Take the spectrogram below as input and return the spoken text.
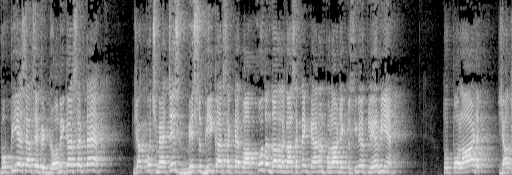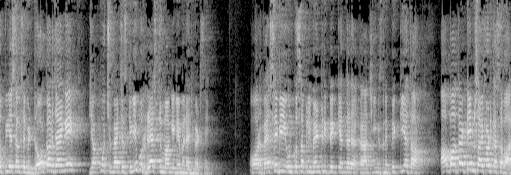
वो पीएसएल से विड्रॉ भी कर सकता है, या कुछ मैचेस मिस भी कर सकता है। तो आप खुद अंदाज़ा लगा सकते हैं कैरन पोलार्ड एक तो सीनियर प्लेयर भी हैं। तो पोलार्ड या तो पीएसएल से विड्रॉ कर जाएँगे, या कुछ मैचेस के लिए वो रेस्ट मांगेंगे मैनेजमेंट से। और वैसे भी उनको सप्लीमेंट्री पिक के अंदर कराची किंग्स ने पिक किया था। अब आता है टीम साइफर्ट का सवाल।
